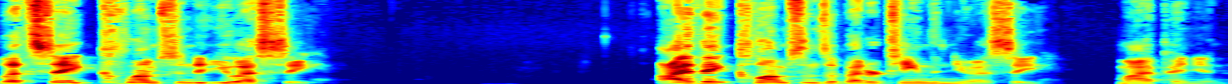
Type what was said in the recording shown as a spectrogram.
let's say Clemson to USC, I think Clemson's a better team than USC, my opinion.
